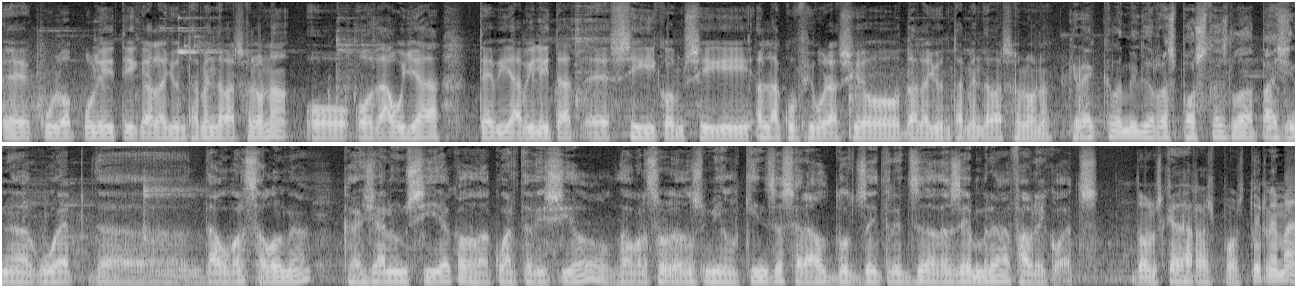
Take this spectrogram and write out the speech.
eh, color polític a l'Ajuntament de Barcelona o, o Dau ja té viabilitat eh, sigui com sigui la configuració de l'Ajuntament de Barcelona? Crec que la millor resposta és la pàgina web de Dau Barcelona que ja anuncia que la quarta edició, el Dau Barcelona 2015, serà el 12 i 13 de desembre a Fabricots. Doncs queda respost. Tornem a,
